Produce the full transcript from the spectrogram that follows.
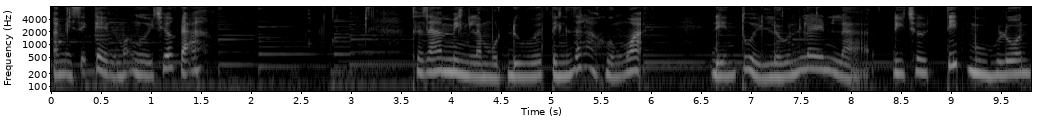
À mình sẽ kể với mọi người trước đã. Thực ra mình là một đứa tính rất là hướng ngoại. Đến tuổi lớn lên là đi chơi tít mù luôn.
